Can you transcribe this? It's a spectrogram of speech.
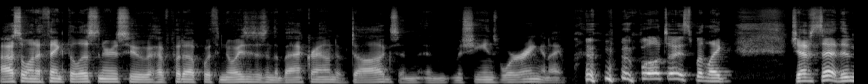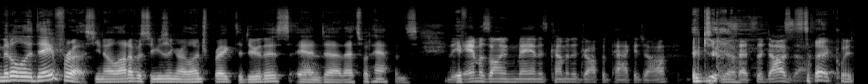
I also want to thank the listeners who have put up with noises in the background of dogs and, and machines whirring. And I apologize, but like Jeff said, the middle of the day for us. You know, a lot of us are using our lunch break to do this, and uh, that's what happens. The If- Amazon man is coming to drop a package off. Sets the dogs off. Exactly.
